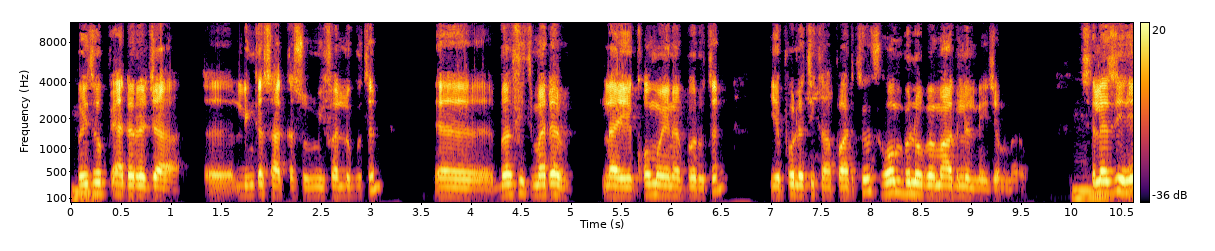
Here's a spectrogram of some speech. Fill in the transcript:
በኢትዮጵያ ደረጃ ሊንቀሳቀሱ የሚፈልጉትን በፊት መደብ ላይ ቆመው የነበሩትን የፖለቲካ ፓርቲዎች ሆን ብሎ በማግለል ነው የጀመረው። ስለዚህ ይሄ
